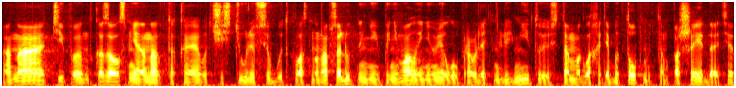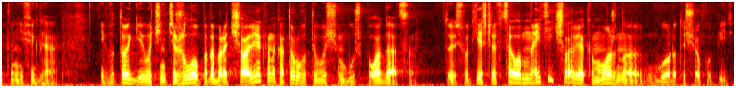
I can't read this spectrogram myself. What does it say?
Она, типа, казалось мне, она такая вот чистюля, все будет классно. Она абсолютно не понимала и не умела управлять ни людьми, то есть там могла хотя бы топнуть, там по шее дать, это нифига. И в итоге очень тяжело подобрать человека, на которого ты, в общем, будешь полагаться. То есть вот если в целом найти человека, можно город еще купить.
